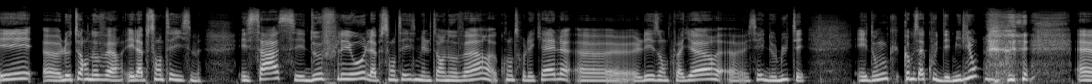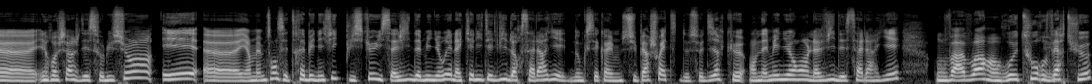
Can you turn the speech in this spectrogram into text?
et euh, le turnover et l'absentéisme. Et ça, c'est deux fléaux, l'absentéisme et le turnover, contre lesquels euh, les employeurs euh, essayent de lutter. Et donc, comme ça coûte des millions, ils recherchent des solutions et, et en même temps, c'est très bénéfique puisqu'il s'agit d'améliorer la qualité de vie de leurs salariés. Donc, c'est quand même super chouette de se dire qu'en améliorant la vie des salariés, on va avoir un retour vertueux.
